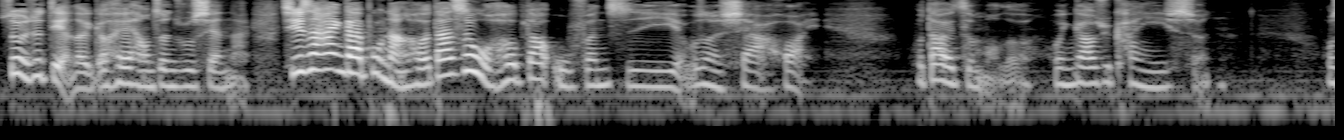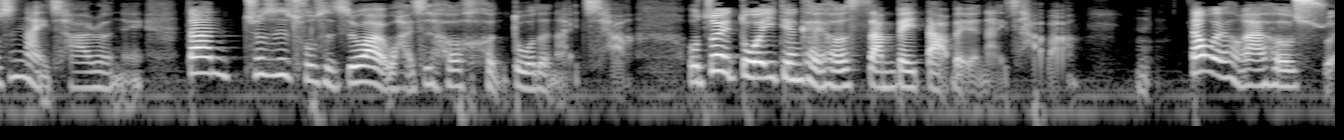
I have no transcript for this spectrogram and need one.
所以我就点了一个黑糖珍珠鲜奶。其实它应该不难喝，但是我喝不到五分之一耶，我真的吓坏。我到底怎么了？我应该要去看医生。我是奶茶人哎，但就是除此之外，我还是喝很多的奶茶。我最多一天可以喝三杯大杯的奶茶吧。嗯，但我也很爱喝水。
